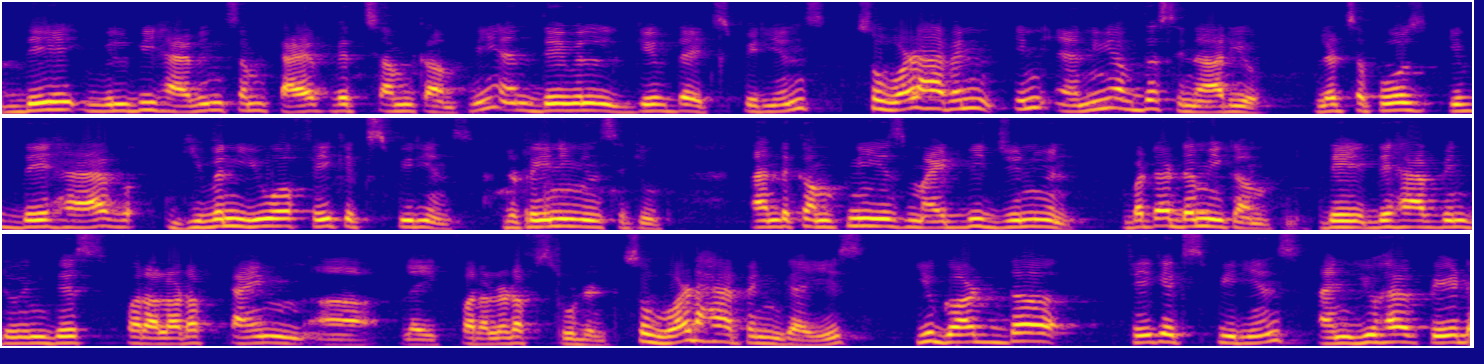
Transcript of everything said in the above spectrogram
they will be having some type with some company and they will give the experience. So what happened in any of the scenario? Let's suppose if they have given you a fake experience the training institute and the company is might be genuine but a dummy company. They they have been doing this for a lot of time uh, like for a lot of students. So what happened guys? You got the fake experience and you have paid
